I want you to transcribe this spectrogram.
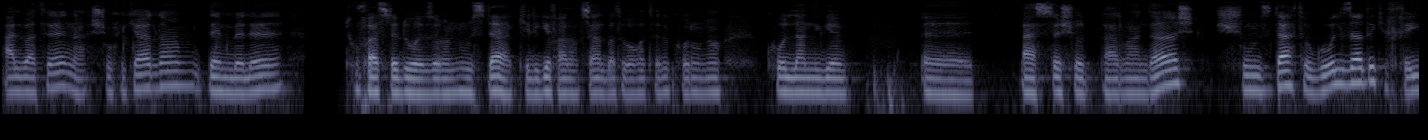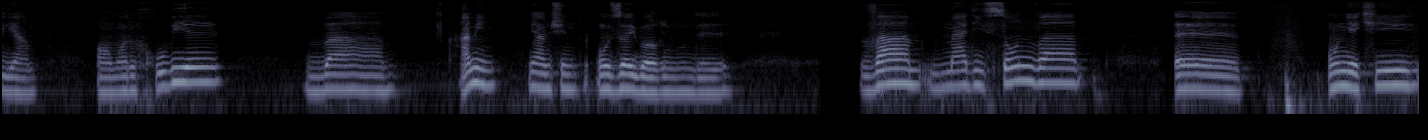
البته نه شوخی کردم. دمبله تو فصل 2019 که لیگ فرانسه البته با خاطر کرونا کلا دیگه بسته شد پروندهش 16 تا گل زده که خیلی هم آمار خوبیه و همین یه همچین اوضاعی باقی مونده. و مدیسون و اون یکی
